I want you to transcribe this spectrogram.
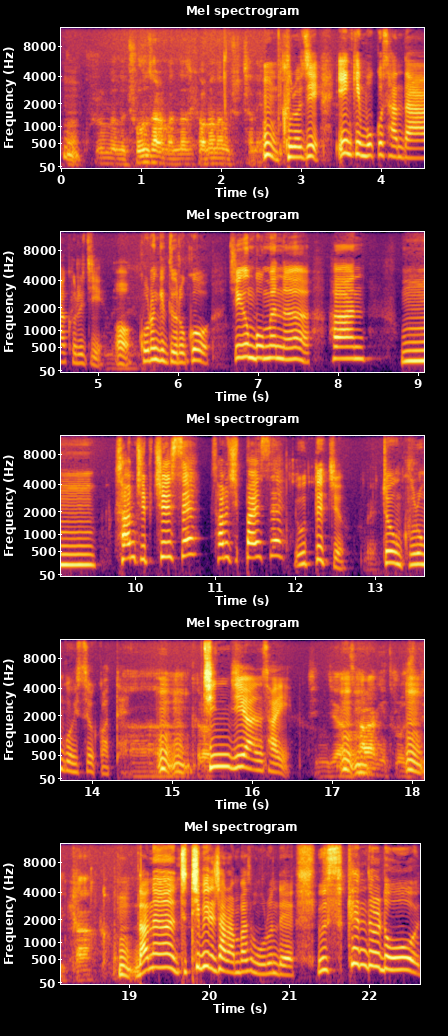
그러니까 그러면은 좋은 사람 만나서 결혼하면 좋잖아요. 응 그러지. 인기 먹고 산다 그러지. 어 그런 게 들었고 지금 보면은 한 음, 37세, 38세 요때쯤 네. 좀 그런 거 있을 것 같아. 아, 응, 응. 진지한 사이. 진지한 응, 응. 사랑이 들어올 응. 수도 있다. 응, 나는 TV를 잘 안 봐서 모르는데 요 스캔들도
